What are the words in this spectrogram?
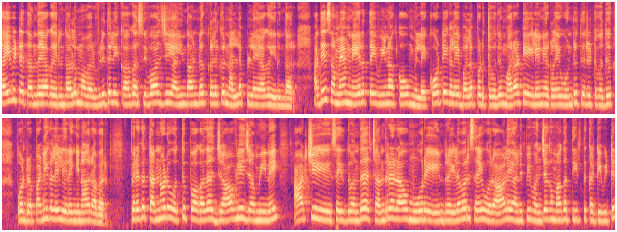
கைவிட்ட தந்தையாக இருந்தாலும் அவர் விடுதலைக்காக சிவாஜி ஐந்தாண்டுகளுக்கு நல்ல பிள்ளையாக இருந்தார். அதே சமயம் நேரத்தை வீணாக்கவும் இல்லை. கோட்டைகளை பலப்படுத்துவது மராட்டிய இளைஞர்களை ஒன்று திரட்டுவது போன்ற பணிகளில் இறங்கினார் அவர். பிறகு தன்னோடு ஒத்துப்போகாத ஜாவ்லி ஜமீனை ஆட்சி செய்து வந்த சந்திரராவ் மோரே என்ற இளவரசரை ஒரு ஆளை அனுப்பி வஞ்சகமாக தீர்த்து கட்டிவிட்டு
